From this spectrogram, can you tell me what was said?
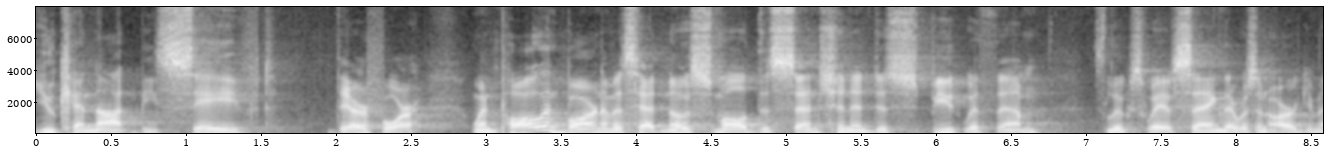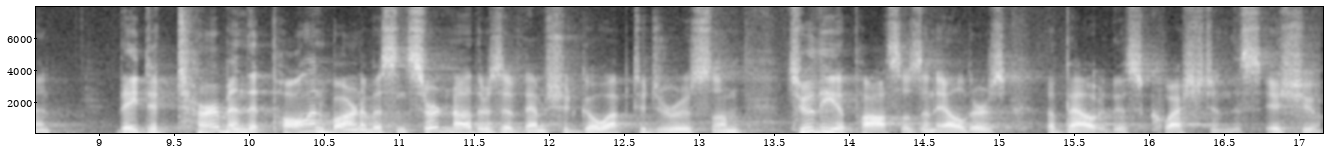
you cannot be saved. Therefore, when Paul and Barnabas had no small dissension and dispute with them, it's Luke's way of saying there was an argument, they determined that Paul and Barnabas and certain others of them should go up to Jerusalem to the apostles and elders about this question, this issue.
